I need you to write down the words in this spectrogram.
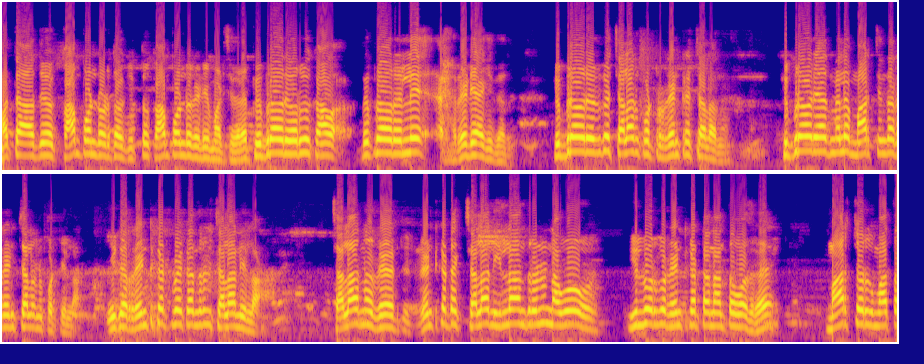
ಮತ್ತೆ ಅದು ಕಾಂಪೌಂಡ್ ಹೊಡೆದೋಗಿತ್ತು, ಕಾಂಪೌಂಡ್ ರೆಡಿ ಮಾಡಿಸಿದ್ದಾರೆ. ಫೆಬ್ರವರಿವರೆಗೂ ಕಾ, ಫೆಬ್ರವರಿಯಲ್ಲಿ ರೆಡಿ ಆಗಿದೆ ಅದು. ಫೆಬ್ರವರಿವರೆಗೂ ಚಲನ್ ಕೊಟ್ಟರು ರೆಂಟ್ ಚಲನ್. ಫೆಬ್ರವರಿ ಆದಮೇಲೆ ಮಾರ್ಚಿಂದ ರೆಂಟ್ ಚಲನ್ ಕೊಟ್ಟಿಲ್ಲ. ಈಗ ರೆಂಟ್ ಕಟ್ಟಬೇಕಂದ್ರೂ ಚಲನ್ ಇಲ್ಲ. ಚಲಾನ್ ರೆಂಟ್ ಕಟ್ಟಕ್ಕೆ ಚಲಾನ್ ಇಲ್ಲ ಅಂದ್ರೂ ನಾವು ಇಲ್ಲಿವರೆಗೂ ರೆಂಟ್ ಕಟ್ಟೋಣ ಅಂತ ಹೋದ್ರೆ ಮಾರ್ಚ್ವರೆಗೂ ಮಾತ್ರ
